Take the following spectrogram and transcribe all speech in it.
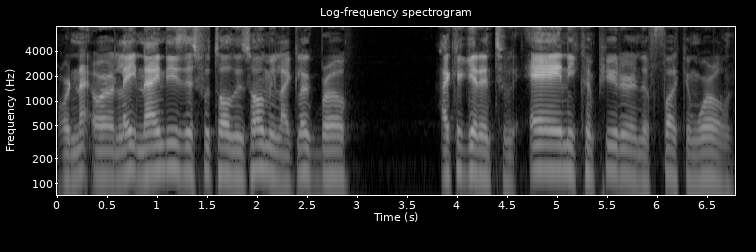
or ni- or late nineties, this fool told his homie, "Like, look, bro, I could get into any computer in the fucking world,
